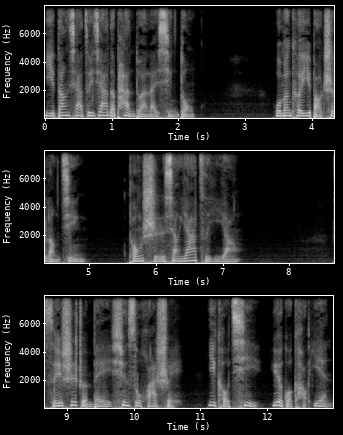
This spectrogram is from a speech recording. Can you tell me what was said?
以当下最佳的判断来行动。我们可以保持冷静，同时像鸭子一样。随时准备迅速划水，一口气越过考验。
